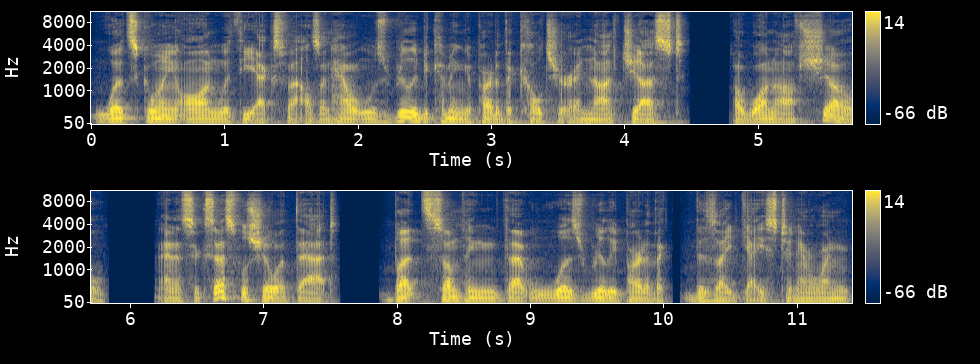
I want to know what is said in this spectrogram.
what's going on with the X Files and how it was really becoming a part of the culture and not just a one off show, and a successful show at that, but something that was really part of the, the zeitgeist and everyone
